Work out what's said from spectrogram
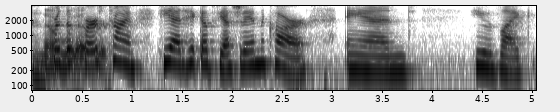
No, for the whatever. first time. He had hiccups yesterday in the car, and he was like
